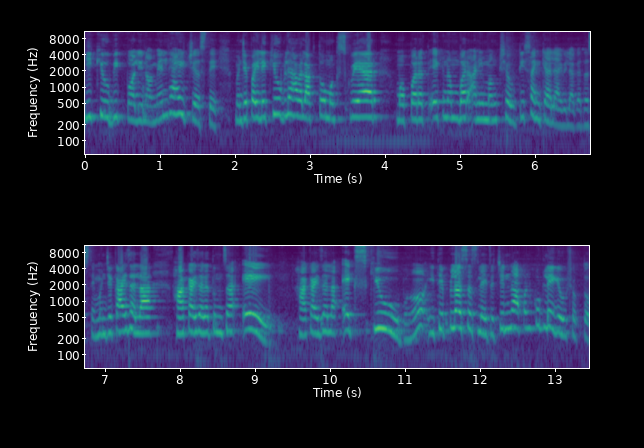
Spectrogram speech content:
ही क्युबिक पॉलिनॉमियल लिहायची असते. म्हणजे पहिले क्यूब लिहावा लागतो मग स्क्वेअर मग परत एक नंबर आणि मग शेवटी संख्या लिहावी लागत असते. म्हणजे काय झाला? हा काय झाला तुमचा? ए हा काय झाला? एक्स क्यूब हं? इथे प्लस असल्याचं चिन्ह आपण कुठले घेऊ शकतो.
